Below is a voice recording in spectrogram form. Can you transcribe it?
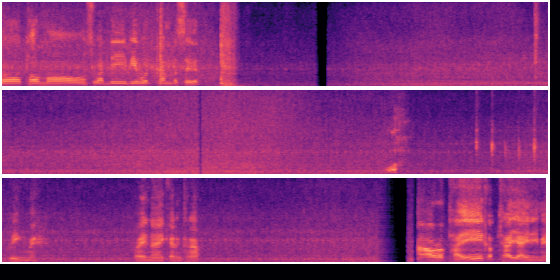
กทม สวัสดีพิวุฒิคำประเสริฐ โอ้ วิ่งไหม ไปไหนกันครับ มาเอารถไถกับชายใหญ่นี่ไหม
